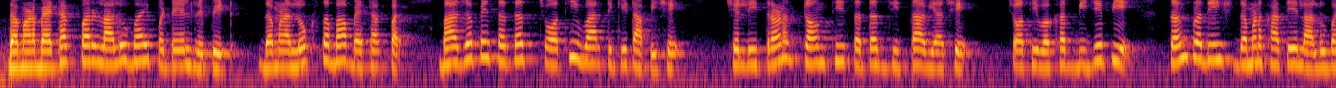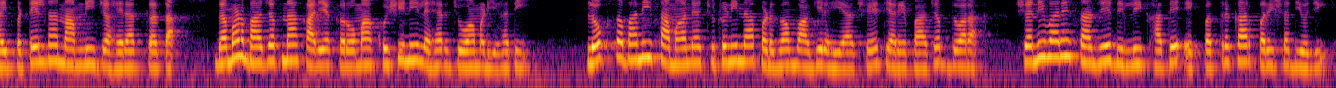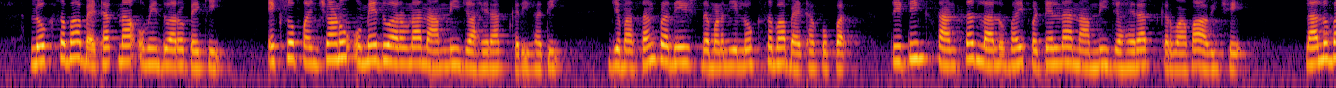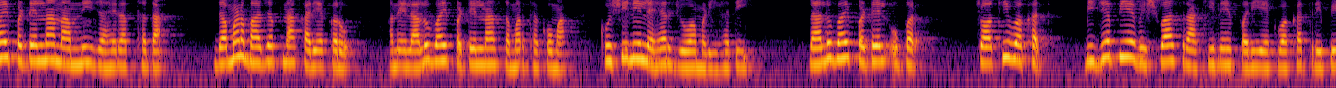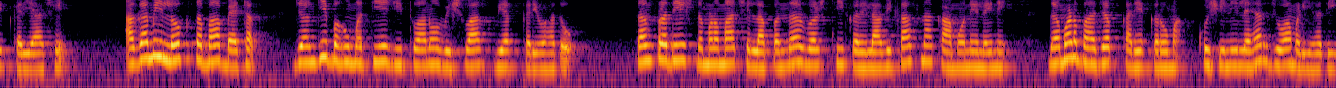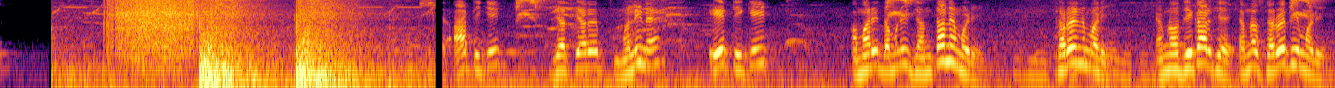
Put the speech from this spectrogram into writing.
દમણ બેઠક પર લાલુભાઈ પટેલ રિપીટ. દમણ લોકસભા બેઠક પર ભાજપે સતત ચોથી વાર ટિકિટ આપી છે. છેલ્લી ત્રણ ટર્મથી સતત જીતતા આવ્યા છે. ચોથી વખત બીજેપીએ સંઘ પ્રદેશ દમણ ખાતે લાલુભાઈ પટેલના નામની જાહેરાત કરતા દમણ ભાજપના કાર્યકરોમાં ખુશીની લહેર જોવા મળી હતી. લોકસભાની સામાન્ય ચૂંટણીના પડઘમ વાગી રહ્યા છે ત્યારે ભાજપ દ્વારા શનિવારે સાંજે દિલ્હી ખાતે એક પત્રકાર પરિષદ યોજી લોકસભા બેઠકના ઉમેદવારો પૈકી એકસો પંચાણું ઉમેદવારોના નામની જાહેરાત કરી હતી. જેમાં સંઘ પ્રદેશ દમણની લોકસભા બેઠક ઉપર સિટિંગ સાંસદ લાલુભાઈ પટેલના નામની જાહેરાત કરવામાં આવી છે. લાલુભાઈ પટેલના નામની જાહેરાત થતાં દમણ ભાજપના કાર્યકરો અને લાલુભાઈ પટેલના સમર્થકોમાં ખુશીની લહેર જોવા મળી હતી. લાલુભાઈ પટેલ ઉપર ચોથી વખત બીજેપીએ વિશ્વાસ રાખીને ફરી એક વખત રિપીટ કર્યા છે. આગામી લોકસભા બેઠક જંગી બહુમતીએ જીતવાનો વિશ્વાસ વ્યક્ત કર્યો હતો. સંઘ પ્રદેશ દમણમાં છેલ્લા પંદર વર્ષથી કરેલા વિકાસના કામોને લઈને દમણ ભાજપ કાર્યકરોમાં ખુશીની લહેર જોવા મળી હતી. આ ટિકિટ જે અત્યારે મળીને એ ટિકિટ અમારી દમણી જનતાને મળી સર્વેને મળી, એમનો અધિકાર છે, એમનો સર્વેથી મળી.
